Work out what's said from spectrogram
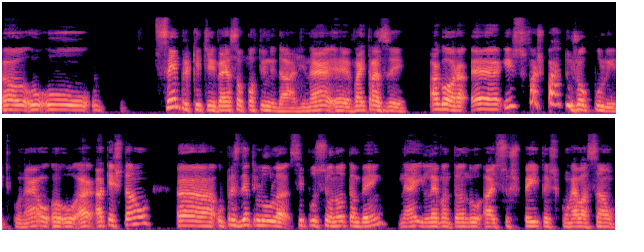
uh, o, o, sempre que tiver essa oportunidade, né, é, vai trazer. Agora, é, isso faz parte do jogo político, né? O, a, a, questão, uh, o presidente Lula se posicionou também, né, e levantando as suspeitas com relação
